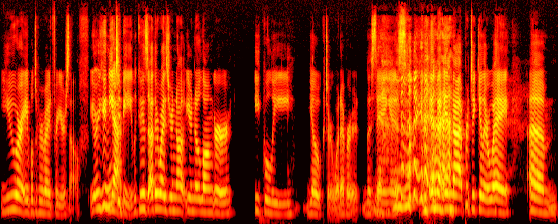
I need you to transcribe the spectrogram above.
you are able to provide for yourself. Or you need Yeah. to be because otherwise you're not you're no longer equally yoked or whatever the saying Yeah. is in, the, in that particular way. Um,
